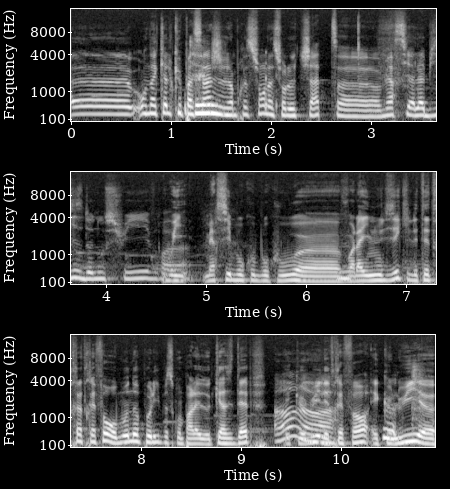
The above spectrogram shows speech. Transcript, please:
Euh, on a quelques passages, j'ai l'impression, là sur le chat. Euh, merci à la bise de nous suivre. Oui, merci beaucoup, beaucoup. Euh, Mm. Voilà, il nous disait qu'il était très très fort au Monopoly parce qu'on parlait de casse-dep et que lui il Ah. est très fort et que Mm. lui, euh,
